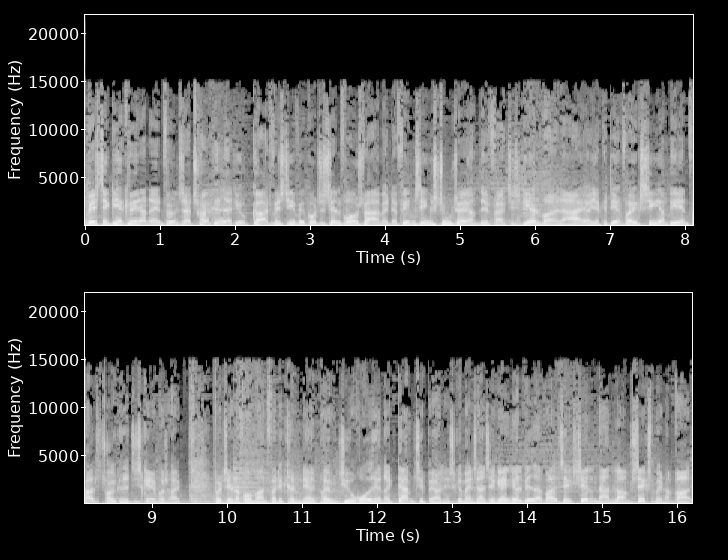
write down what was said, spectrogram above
Hvis det giver kvinderne en følelse af tryghed, er det jo godt, hvis de vil gå til selvforsvar, men der findes ingen studie af, om det faktisk hjælper eller ej, og jeg kan derfor ikke sige, om det er en falsk tryghed, de skaber sig. Fortæller formand for det kriminalpræventive råd Henrik Dam til Berlingske, mens han til gengæld ved, at voldtægt sjældent handler om sex, men om vold.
